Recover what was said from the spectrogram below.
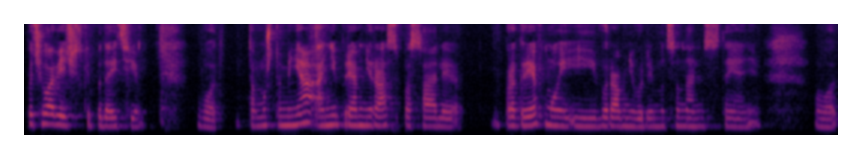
по-человечески подойти. Вот. Потому что меня они прям не раз спасали прогрев мой и выравнивали эмоциональное состояние. Вот.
